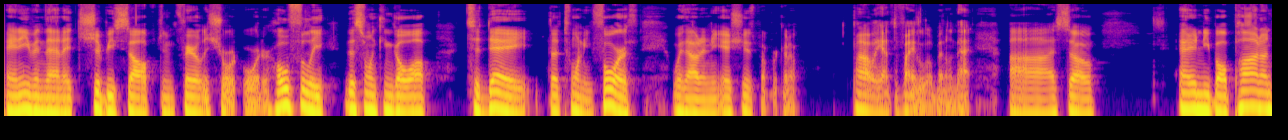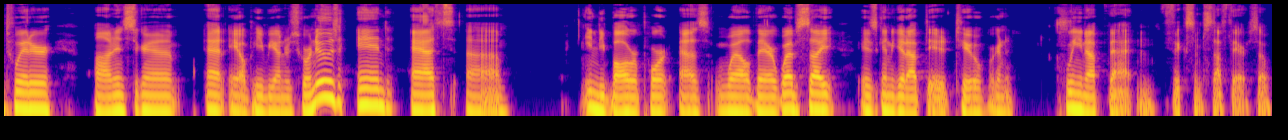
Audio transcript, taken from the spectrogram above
And even then, it should be solved in fairly short order. Hopefully, this one can go up today, the 24th, without any issues, but we're going to probably have to fight a little bit on that. Uh, so at Ball Pod on Twitter, on Instagram, at ALPB underscore news, and at, um, Indie Ball Report as well. Their website is going to get updated too. We're going to clean up that and fix some stuff there. So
